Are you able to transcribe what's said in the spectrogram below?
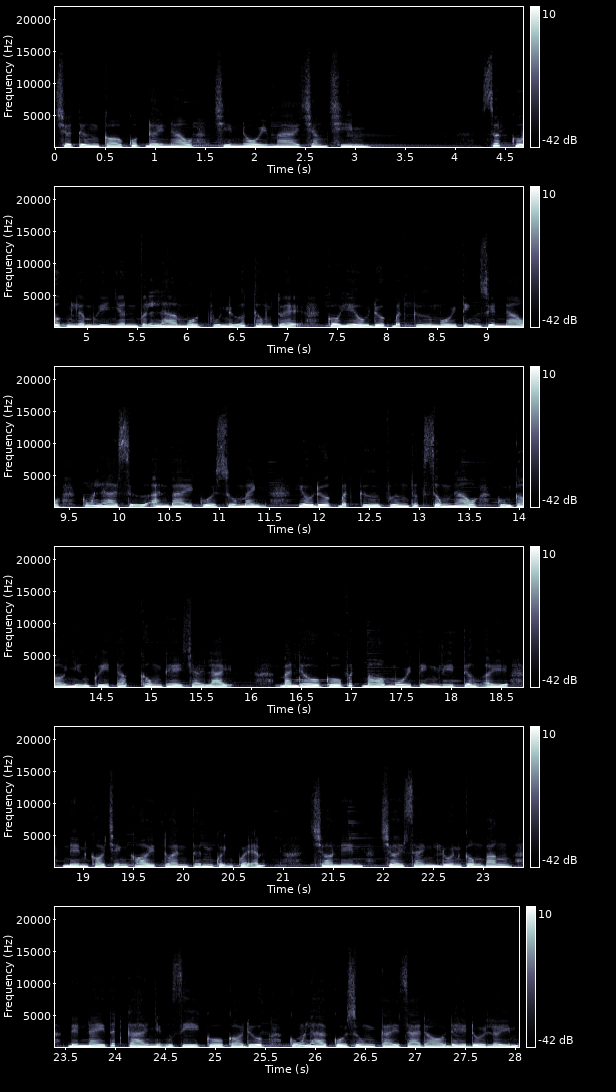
chưa từng có cuộc đời nào chỉ nổi mà chẳng chìm. Suốt cuộc Lâm Huy Nhân vẫn là một phụ nữ thông tuệ, cô hiểu được bất cứ mối tình duyên nào cũng là sự an bài của số mệnh, hiểu được bất cứ phương thức sống nào cũng có những quy tắc không thể trái lại. Ban đầu cô vứt bỏ mối tình lý tưởng ấy nên khó tránh khỏi toàn thân quạnh quẽ. Cho nên trời xanh luôn công bằng, đến nay tất cả những gì cô có được cũng là cô dùng cái giá đó để đổi lấy.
